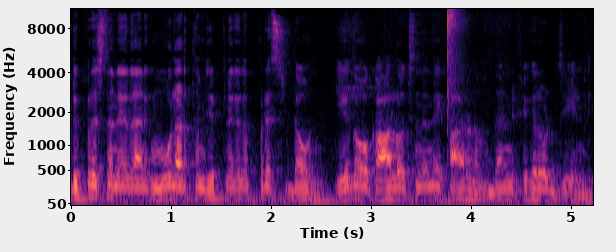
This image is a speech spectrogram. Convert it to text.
డిప్రెషన్ అనే దానికి మూల అర్థం చెప్పిన కదా ప్రెస్ డౌన్. ఏదో ఒక ఆలోచననే కారణం. దాన్ని ఫిగర్ అవుట్ చేయండి.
